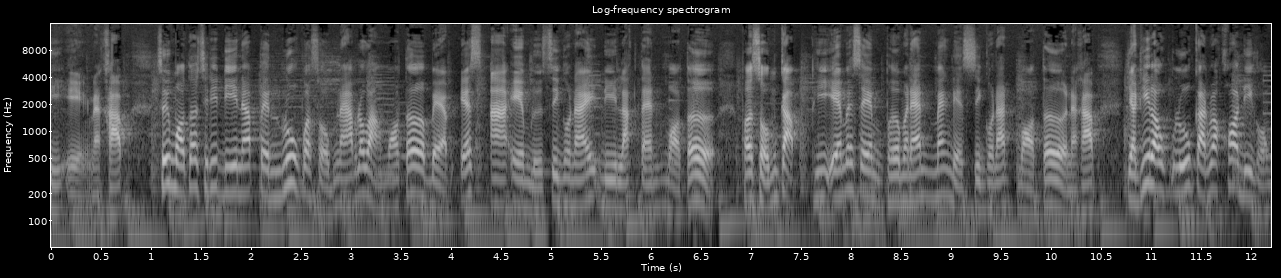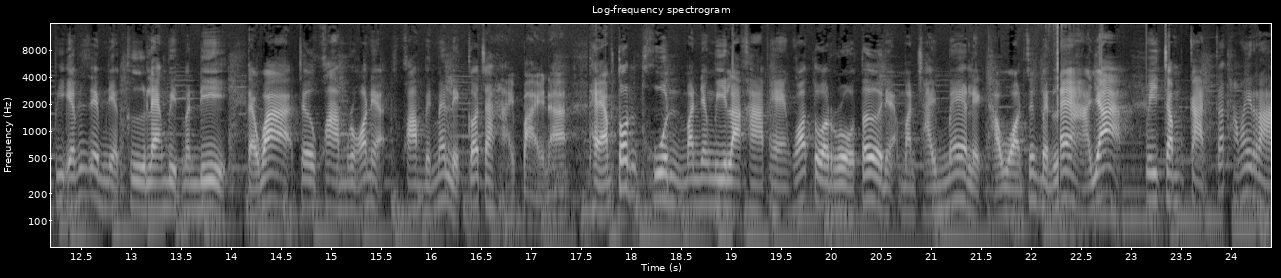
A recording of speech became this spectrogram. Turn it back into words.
นี่เองนะครับ ซึ่งมอเตอร์ชนิดนี้นะเป็นลูกผสมนะครับระหว่างมอเตอร์แบบ SRM หรือ Synchronized Reluctant Motor ผสมกับ PMSM Permanent Magnet Synchronous Motor นะครับอย่างที่เรารู้กันว่าข้อดีของ PMSM เนี่ยคือแรงบิดมันดี แต่ว่าเจอความร้อนเนี่ยความเป็นแม่เหล็กก็จะหายไปนะ แถมต้นทุนมันยังมีราคาแพง เพราะตัวโรเตอร์เนี่ยมันใช้แม่เหล็กถาวรซึ่งเป็นแร่หายาก มีจำกัดก็ทำให้รา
